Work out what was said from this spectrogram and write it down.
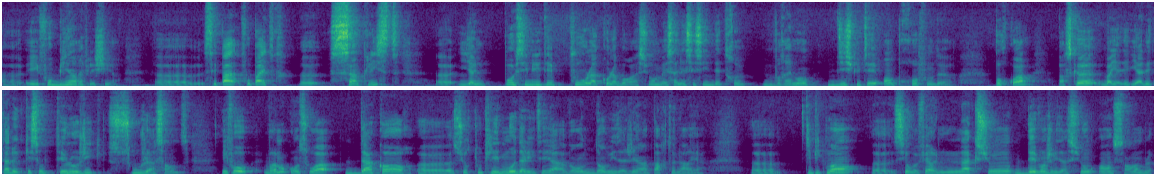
Euh, et il faut bien réfléchir. Euh, il ne faut pas être euh, simpliste. il y a une possibilité pour la collaboration, mais ça nécessite d'être vraiment discuté en profondeur. Pourquoi? Parce qu'il bah, y, y, a des tas de questions théologiques sous-jacentes. Il faut vraiment qu'on soit d'accord sur toutes les modalités avant d'envisager un partenariat. typiquement, si on veut faire une action d'évangélisation ensemble,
